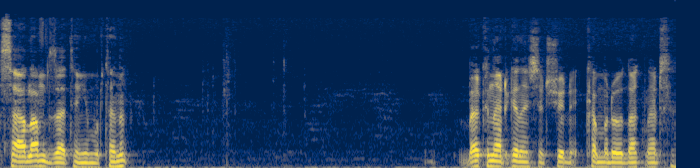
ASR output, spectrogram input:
sağlamdı zaten yumurtanın. Bakın arkadaşlar şöyle kamera odaklarsa.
